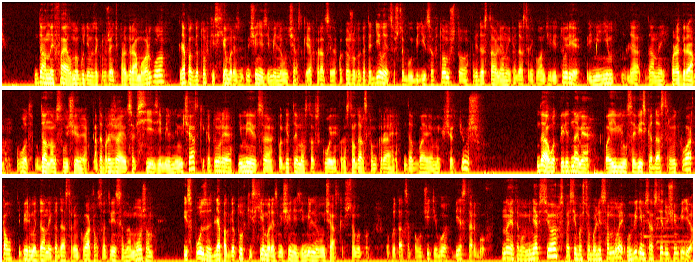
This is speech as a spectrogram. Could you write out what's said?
Данный файл мы будем загружать в программу Argo для подготовки схемы размещения земельного участка. Я вкратце покажу, как это делается, чтобы убедиться в том, что предоставленный кадастровый план территории применим для данной программы. Вот в данном случае отображаются все земельные участки, которые имеются по ГТ Мостовской в Краснодарском крае. Добавим их в чертеж. Да, вот перед нами появился весь кадастровый квартал. Теперь мы данный кадастровый квартал, соответственно, можем использовать для подготовки схемы размещения земельного участка, чтобы попытаться получить его без торгов. На этом у меня все. Спасибо, что были со мной. Увидимся в следующем видео.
